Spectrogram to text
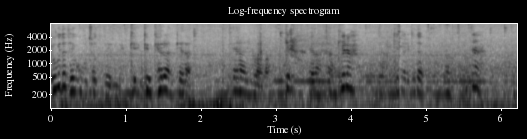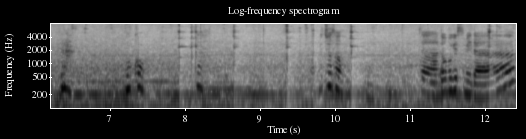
여기다 대고 묻혀도 되는데. 게, 게, 계란, 계란. 계란 이리 와봐. 계란. 계란, 자. 계란, 자, 기다려, 기다려. 어, 자, 계란, 넣고, 자, 묻혀서. 자, 넣어보겠습니다.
